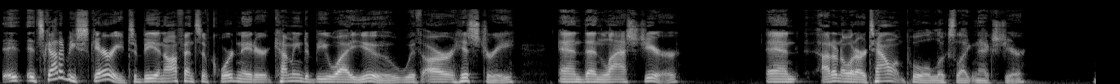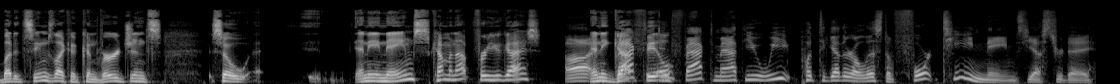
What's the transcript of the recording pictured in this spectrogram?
it's got to be scary to be an offensive coordinator coming to BYU with our history, and then last year, and I don't know what our talent pool looks like next year, but it seems like a convergence. So, any names coming up for you guys? Uh, any in gut fact, feel? In fact, Matthew, we put together a list of 14 names yesterday.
